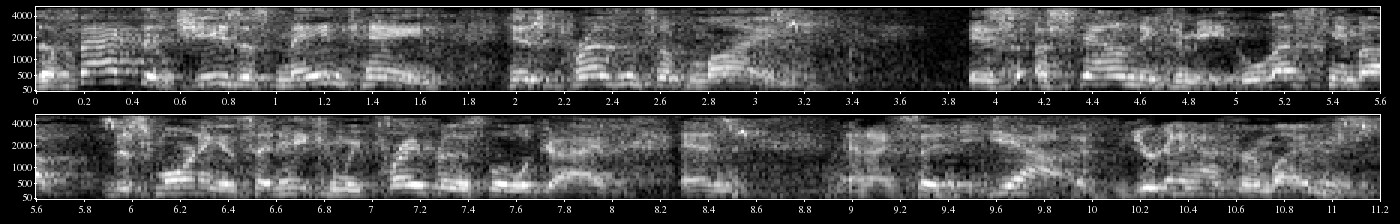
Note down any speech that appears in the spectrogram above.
The fact that Jesus maintained his presence of mind is astounding to me. Les came up this morning and said, Hey, can we pray for this little guy? And, and I said, Yeah, you're going to have to remind me.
